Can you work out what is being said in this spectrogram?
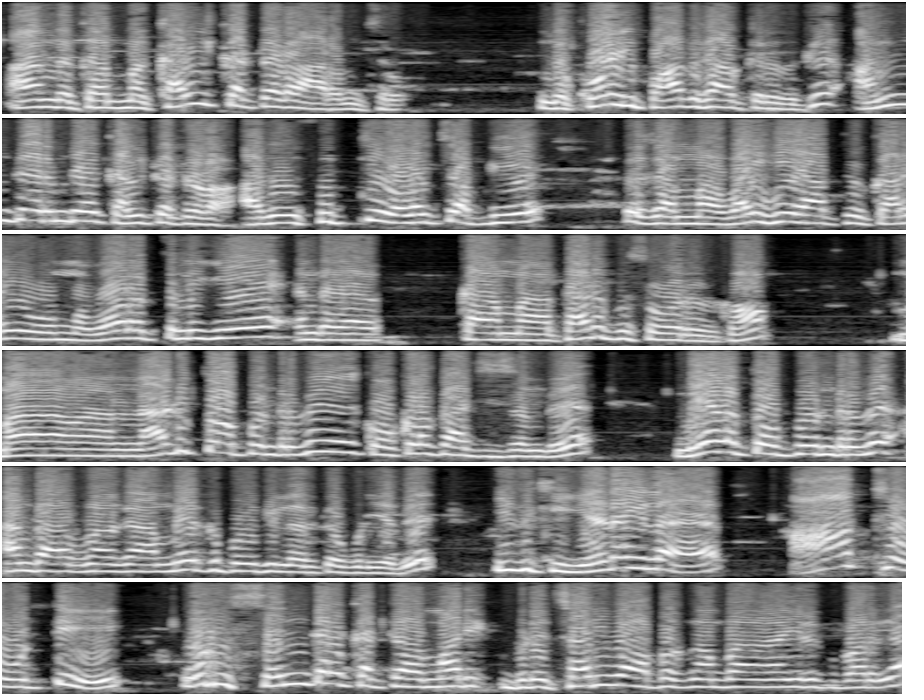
அந்த க- கல் கட்டடம் ஆரம்பிச்சிடும் இந்த கோயில் பாதுகாக்கிறதுக்கு அங்க இருந்தே கல் கட்டடம். அது சுற்றி வளைச்சு அப்படியே நம்ம வைகை ஆற்று கரை ஓ- ஓரத்திலேயே அந்த க- தடுப்பு சுவர் இருக்கும். ம- நடுத்தோப்புன்றது கொக்குளத்தாச்சி சந்து. மேலத்தோப்புன்றது அந்த மேற்கு பகுதியில் இருக்கக்கூடியது. இதுக்கு இடையில ஆற்றை ஒட்டி ஒரு செங்கல் கட்ட மாதிரி இப்படி சரிவா இருக்கு பாருங்க.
